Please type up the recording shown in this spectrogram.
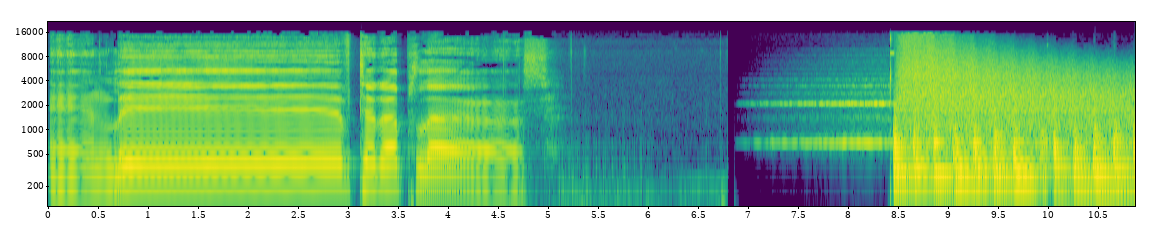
and live to the plus. Good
